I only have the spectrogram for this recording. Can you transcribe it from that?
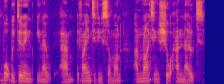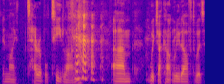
What we're doing, you know, um, if I interview someone, I'm writing a shorthand note in my terrible Teeline, um, which I can't read afterwards.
